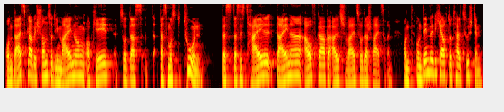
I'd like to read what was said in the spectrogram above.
Und da ist, glaube ich, schon so die Meinung, okay, so das, das musst du tun. Das, das ist Teil deiner Aufgabe als Schweizer oder Schweizerin. Und, und dem würde ich auch total zustimmen.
